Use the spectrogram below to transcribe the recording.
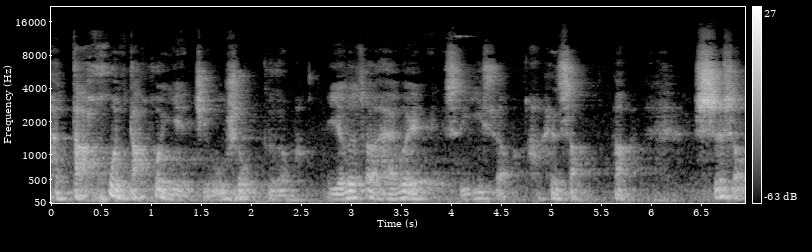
啊，打混打混也九首歌嘛。有的时候还会十一首啊，很少啊，十首。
